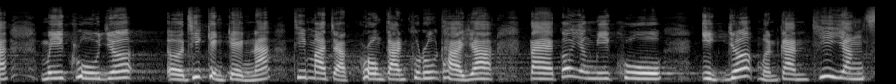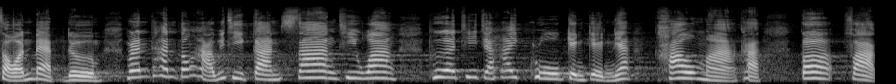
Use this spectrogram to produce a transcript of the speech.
ะ มีครูเยอะ ที่เก่งๆนะที่มาจากโครงการครุทายาทแต่ก็ยังมีครูอีกเยอะเหมือนกันที่ยังสอนแบบเดิมเพราะฉะนั้นท่านต้องหาวิธีการสร้างที่ว่าง เพื่อที่จะให้ครูเก่งๆเนี่ยเข้ามาค่ะ ก็ฝาก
